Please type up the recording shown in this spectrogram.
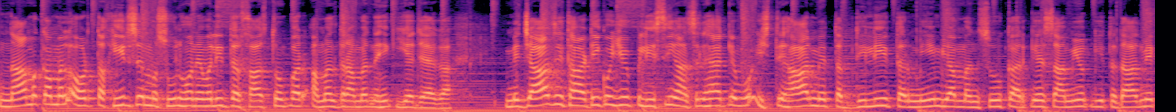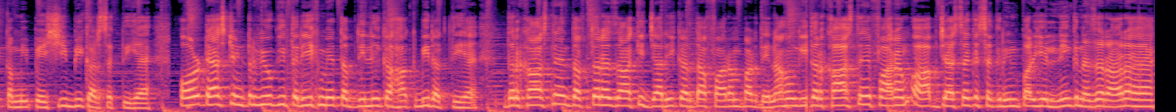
नामकमल और तखीर से मसूल होने वाली दरखास्तों पर अमल दरामद नहीं किया जाएगा। मिजाज अथार्टी को ये पुलिसी हासिल है कि वो इश्तहार में तब्दीली, तरमीम या मनसूख करके सामियों की तादाद में कमी पेशी भी कर सकती है और टेस्ट इंटरव्यू की तारीख में तब्दीली का हक भी रखती है। दरखास्तें दफ्तर अज़ा की जारी करदा फार्म पर देना होंगी। दरखास्तें फार्म आप जैसा कि स्क्रीन पर यह लिंक नज़र आ रहा है।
